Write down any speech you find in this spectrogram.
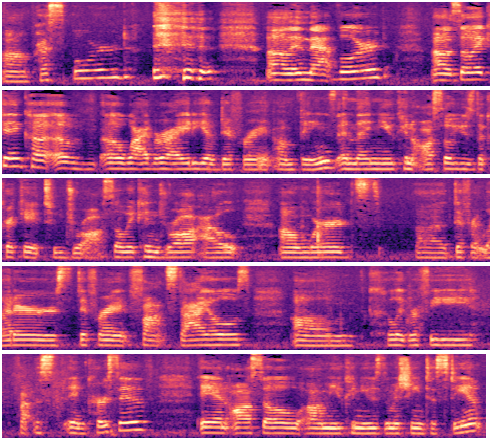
um, press board, um, and mat board. Uh, so it can cut a, a wide variety of different um, things, and then you can also use the Cricut to draw. So it can draw out um, words uh, different letters, different font styles, um, calligraphy in cursive, and also um, you can use the machine to stamp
